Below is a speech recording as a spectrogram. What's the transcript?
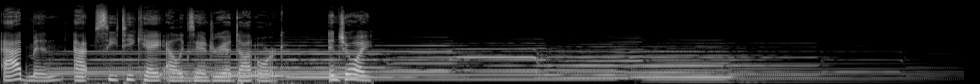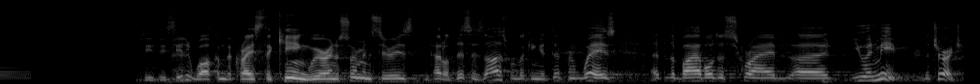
admin at ctkalexandria.org. Enjoy! Welcome to Christ the King. We are in a sermon series entitled This Is Us. We're looking at different ways that the Bible describes uh, you and me, the church.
